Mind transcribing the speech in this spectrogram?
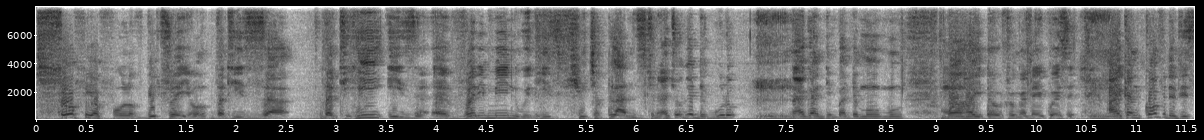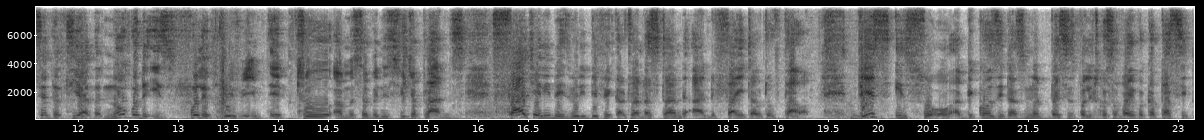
So fearful of betrayal that he's. Uh, that he is uh, very mean with his future plans. Tunachogedde eggulo naga mbadde mu- mu- nekwese i can confidently say that here that nobody is fully privy eh, to uh, Museveni's future plans. Such a leader is very difficult to understand and fight out of power. This is so uh, because he does not base his political survival capacity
